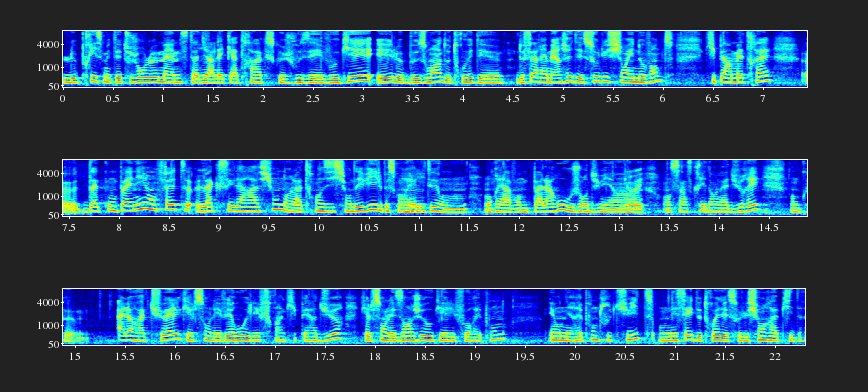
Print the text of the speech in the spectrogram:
Le prisme était toujours le même, c'est-à-dire les quatre axes que je vous ai évoqués et le besoin de trouver des, de faire émerger des solutions innovantes qui permettraient euh, d'accompagner en fait l'accélération dans la transition des villes, parce qu'en mmh. réalité on, on réinvente pas la roue aujourd'hui, hein. on s'inscrit dans la durée. Donc à l'heure actuelle, quels sont les verrous et les freins qui perdurent, quels sont les enjeux auxquels il faut répondre? Et on y répond tout de suite. On essaye de trouver des solutions rapides.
